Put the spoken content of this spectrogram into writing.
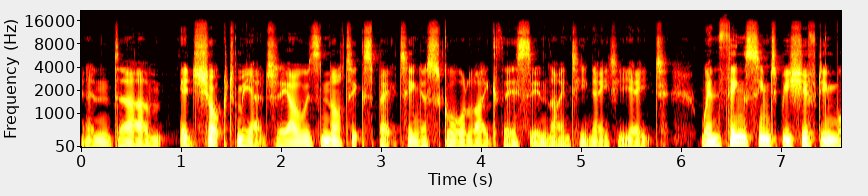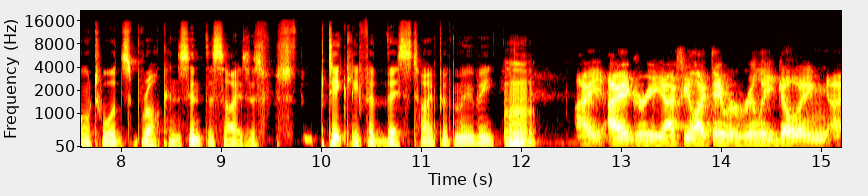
And um, it shocked me actually. I was not expecting a score like this in 1988 when things seem to be shifting more towards rock and synthesizers, particularly for this type of movie. I I agree. I feel like they were really going. I,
